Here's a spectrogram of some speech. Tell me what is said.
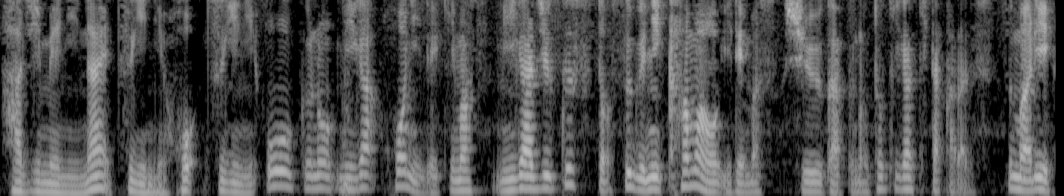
初めにない、次に穂、次に多くの実が穂にできます。実が熟すとすぐに鎌を入れます。収穫の時が来たからです。つまり、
